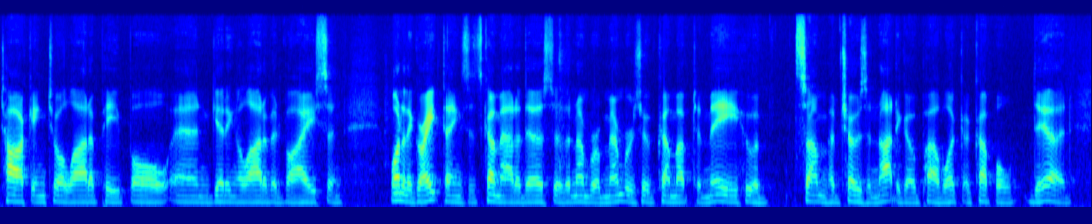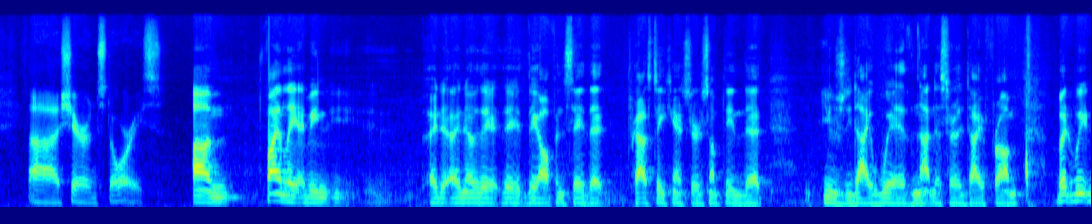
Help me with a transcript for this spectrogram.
talking to a lot of people, and getting a lot of advice. And one of the great things that's come out of this are the number of members who have come up to me who have some have chosen not to go public, a couple did, uh, sharing stories. Um, finally, I mean, I, I know they, they, they, often say that prostate cancer is something that usually die with, not necessarily die from. But we,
